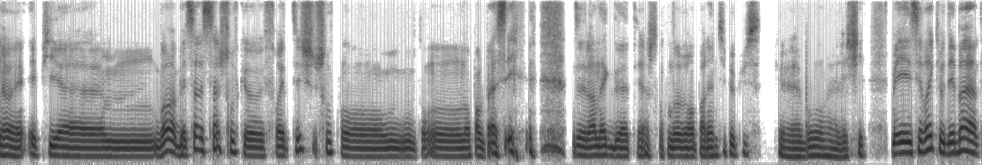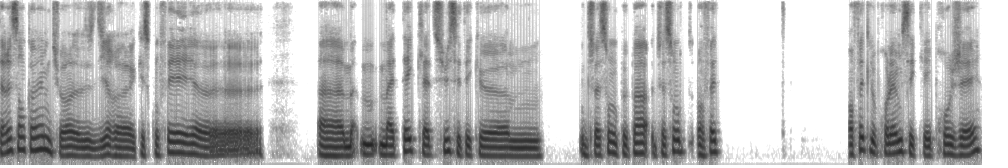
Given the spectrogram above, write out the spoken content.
Ah ouais. Et puis, euh, bon, ben ça, ça, je trouve que faudrait, je trouve qu'on n'en parle pas assez de l'arnaque de ATH. Je trouve qu'on devrait en parler un petit peu plus que, bon, euh, les shit. Mais c'est vrai que le débat est intéressant quand même, tu vois, de se dire euh, qu'est-ce qu'on fait. Ma take là-dessus, c'était que de toute façon, on peut pas. De toute façon, en fait, en fait, le problème, c'est que les projets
